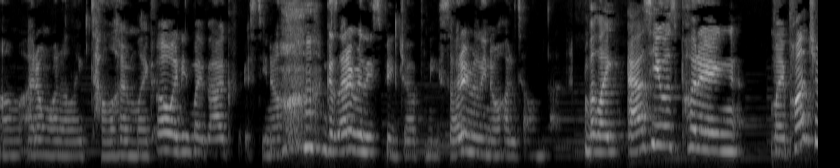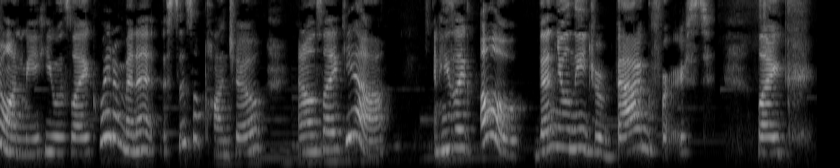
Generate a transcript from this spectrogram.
Um, I don't want to like tell him like, oh, I need my bag first, you know? Because I didn't really speak Japanese, so I didn't really know how to tell him that. But like, as he was putting my poncho on me, he was like, wait a minute, this is this a poncho? And I was like, yeah. And he's like, oh, then you'll need your bag first. Like,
